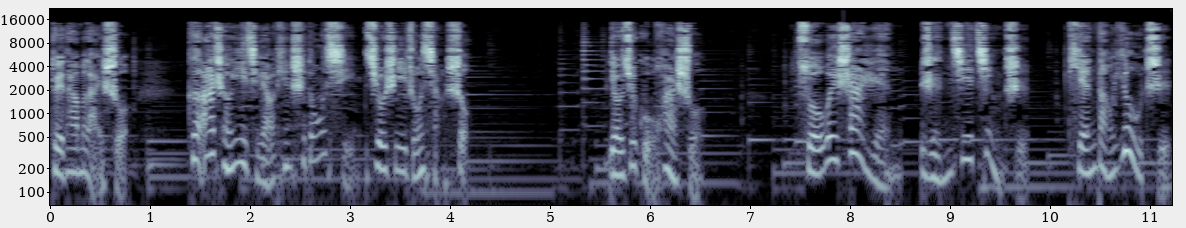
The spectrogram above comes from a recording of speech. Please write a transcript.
对他们来说，跟阿成一起聊天吃东西就是一种享受。有句古话说：“所谓善人，人皆敬之；天道佑之，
